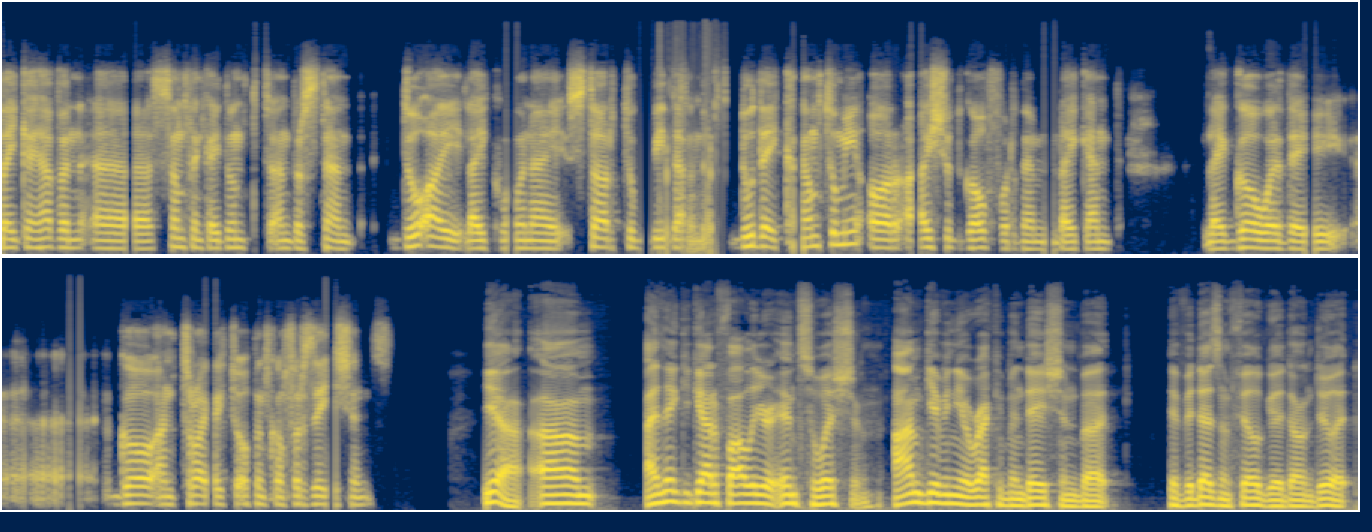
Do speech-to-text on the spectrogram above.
like I have an uh, something I don't understand. Do I like when I start to be that? Do they come to me or I should go for them? Like and like go where they uh, go and try to open conversations. Yeah. Um, I think you got to follow your intuition. I'm giving you a recommendation, but if it doesn't feel good, don't do it.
